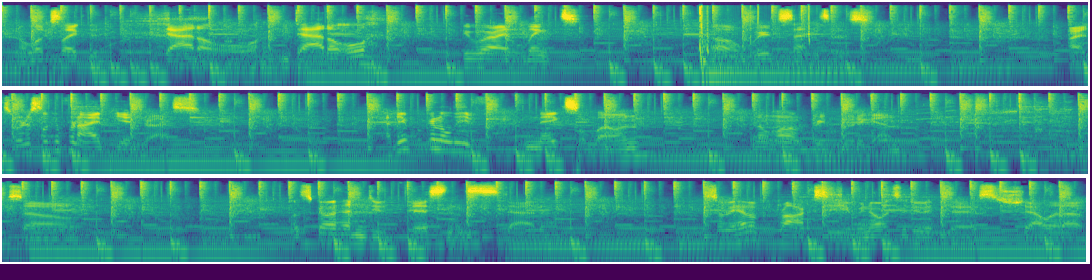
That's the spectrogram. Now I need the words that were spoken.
and it looks like the daddle, daddle, be where I linked. Oh, weird sentences. Alright, so we're just looking for an IP address. I think we're gonna leave Naix alone. I don't want to reboot again. So, let's go ahead and do this instead. So we have a proxy, we know what to do with this, shell it up.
